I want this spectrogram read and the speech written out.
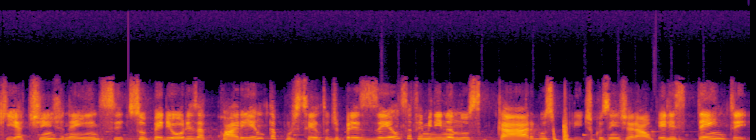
que atingem né, índices superiores a 40% de presença feminina nos cargos políticos em geral, eles tendem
